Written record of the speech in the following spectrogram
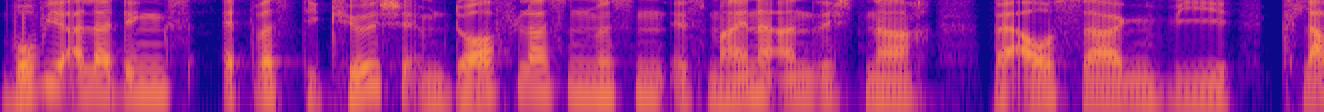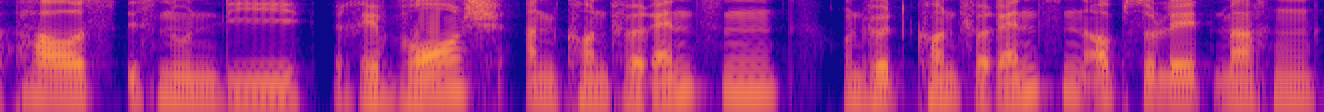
Wo wir allerdings etwas die Kirche im Dorf lassen müssen, ist meiner Ansicht nach bei Aussagen wie Clubhouse ist nun die Revanche an Konferenzen und wird Konferenzen obsolet machen.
